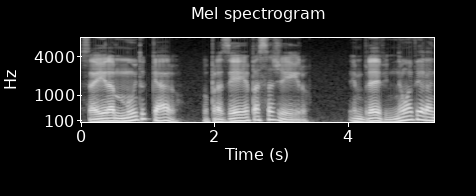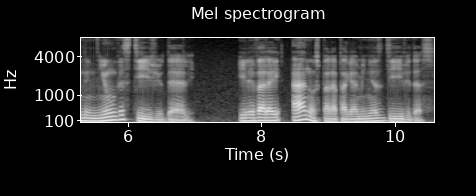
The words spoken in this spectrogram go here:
sairá muito caro, o prazer é passageiro. Em breve não haverá nenhum vestígio dele, e levarei anos para pagar minhas dívidas.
